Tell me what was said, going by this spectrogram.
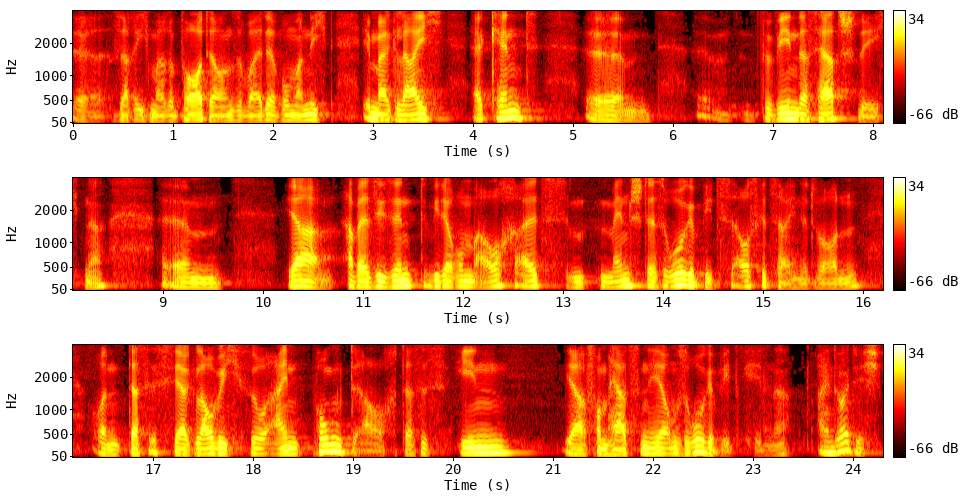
äh, sag ich mal, Reporter und so weiter, wo man nicht immer gleich erkennt, ähm, für wen das Herz schlägt. Ne? Ähm, ja, aber Sie sind wiederum auch als Mensch des Ruhrgebiets ausgezeichnet worden. Und das ist ja, glaube ich, so ein Punkt auch, dass es Ihnen ja vom Herzen her ums Ruhrgebiet geht. Ne? Eindeutig.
